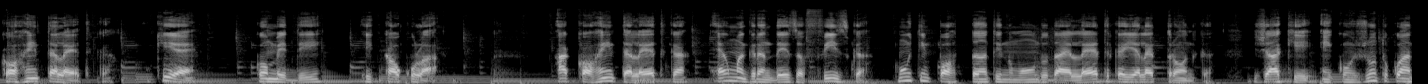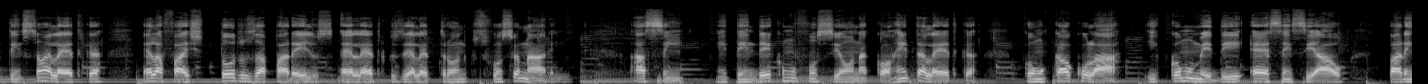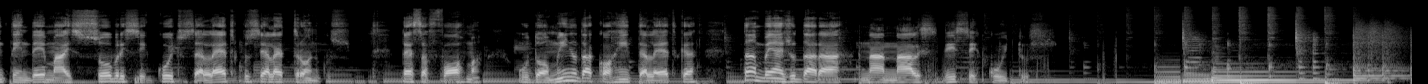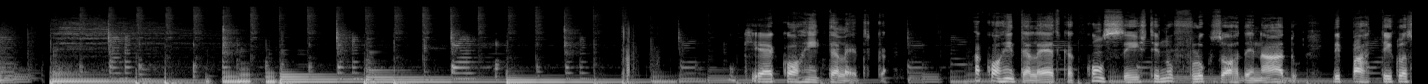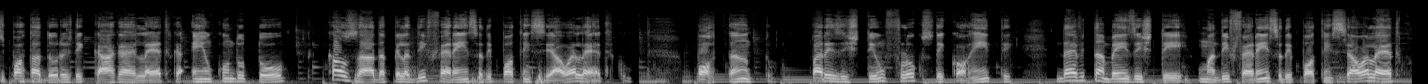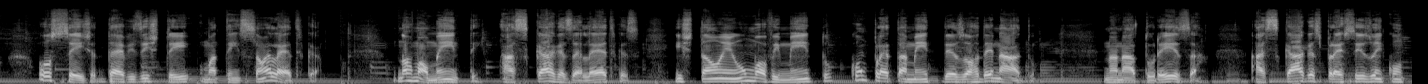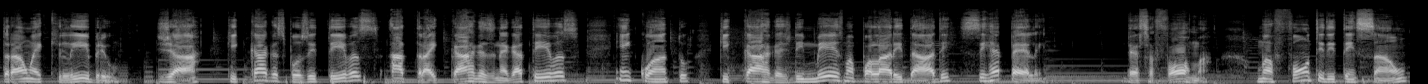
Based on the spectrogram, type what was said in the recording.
Corrente elétrica. O que é? Como medir e calcular? A corrente elétrica é uma grandeza física muito importante no mundo da elétrica e eletrônica, já que, em conjunto com a tensão elétrica, ela faz todos os aparelhos elétricos e eletrônicos funcionarem. Assim, entender como funciona a corrente elétrica, como calcular e como medir é essencial para entender mais sobre circuitos elétricos e eletrônicos. Dessa forma, o domínio da corrente elétrica também ajudará na análise de circuitos. O que é corrente elétrica? A corrente elétrica consiste no fluxo ordenado de partículas portadoras de carga elétrica em um condutor causada pela diferença de potencial elétrico. Portanto, para existir um fluxo de corrente, deve também existir uma diferença de potencial elétrico, ou seja, deve existir uma tensão elétrica. Normalmente, as cargas elétricas estão em um movimento completamente desordenado na natureza, as cargas precisam encontrar um equilíbrio, já que cargas positivas atraem cargas negativas, enquanto que cargas de mesma polaridade se repelem. Dessa forma, uma fonte de tensão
